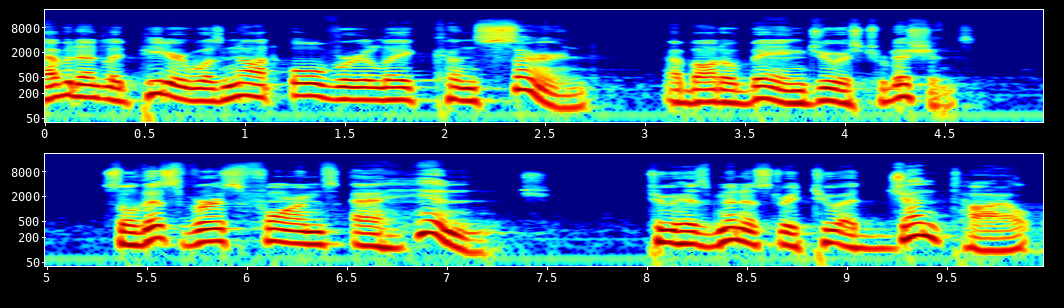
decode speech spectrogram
Evidently, Peter was not overly concerned about obeying Jewish traditions. So, this verse forms a hinge to his ministry to a Gentile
